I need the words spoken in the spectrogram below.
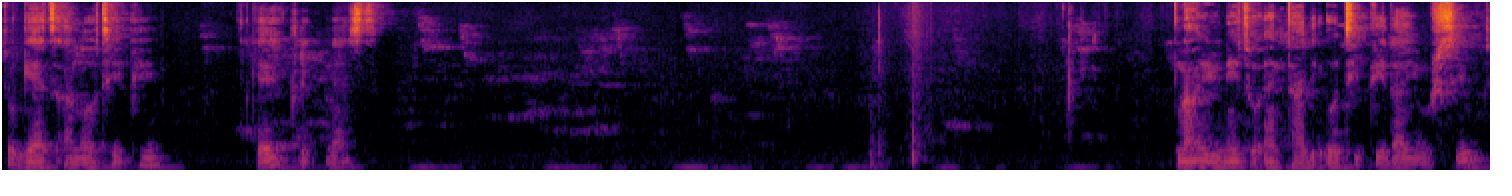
To get an OTP okay click next. Now you need to enter the otp that you received.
